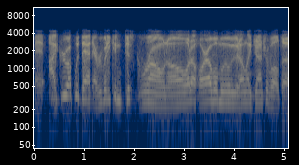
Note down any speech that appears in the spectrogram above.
Eh, I grew up with that. Everybody can just groan. Oh, what a horrible movie. We don't like John Travolta.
